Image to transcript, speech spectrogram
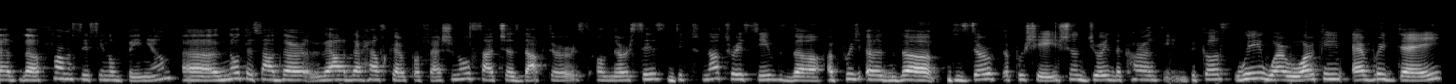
that the pharmacists in Albania, uh, not as other the other healthcare professionals such as doctors or nurses, did not receive the uh, the deserved appreciation during the quarantine because we were working every day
